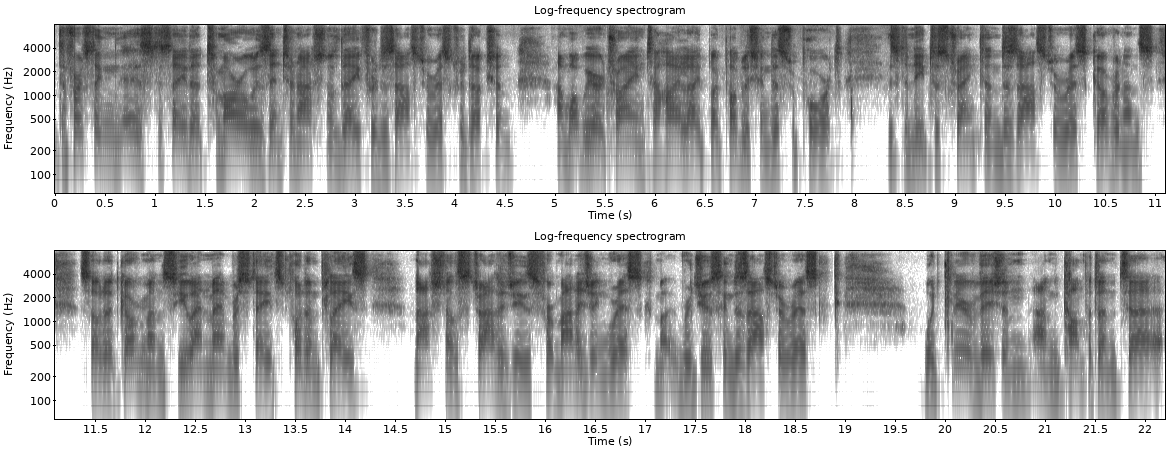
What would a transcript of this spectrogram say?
the first thing is to say that tomorrow is International Day for Disaster Risk Reduction. And what we are trying to highlight by publishing this report is the need to strengthen disaster risk governance so that governments, UN member states put in place national strategies for managing risk, reducing disaster risk with clear vision and competent uh,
